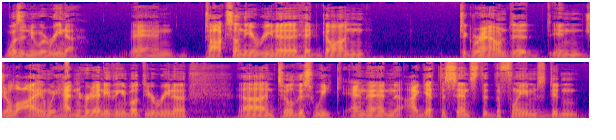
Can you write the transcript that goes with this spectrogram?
was a new arena, and talks on the arena had gone to ground uh, in July, and we hadn't heard anything about the arena uh, until this week. And then I get the sense that the Flames didn't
